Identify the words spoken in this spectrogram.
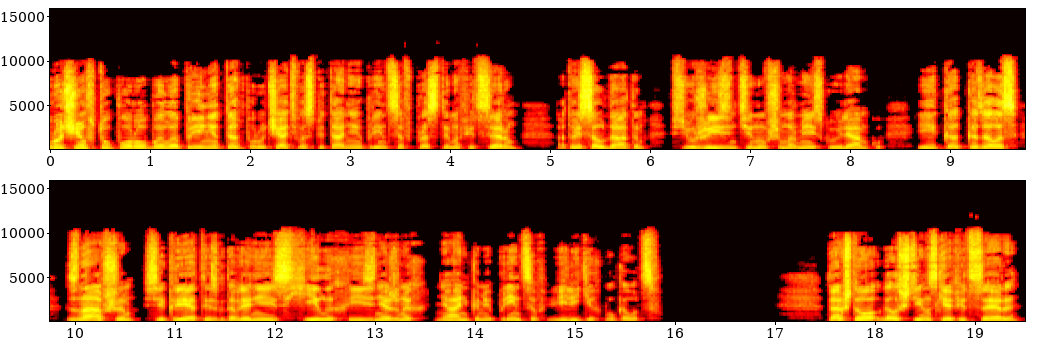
Впрочем, в ту пору было принято поручать воспитание принцев простым офицерам, а то и солдатам, всю жизнь тянувшим армейскую лямку, и, как казалось, знавшим секреты изготовления из хилых и изнеженных няньками принцев великих полководцев. Так что галштинские офицеры,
